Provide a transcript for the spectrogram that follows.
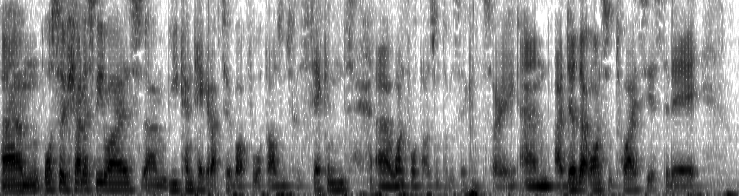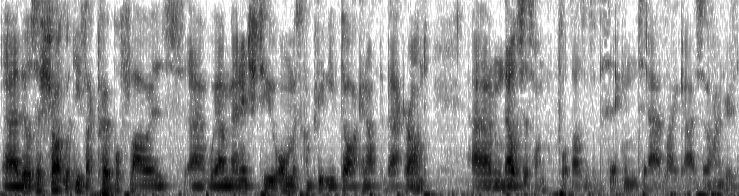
Um, also, shutter speed wise, um, you can take it up to about 4,000 of a second, uh, one four thousandth of a second, sorry. And I did that once or twice yesterday. Uh, there was a shot with these like purple flowers uh, where I managed to almost completely darken out the background. Um, that was just one four thousandth of a second at like ISO 100.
